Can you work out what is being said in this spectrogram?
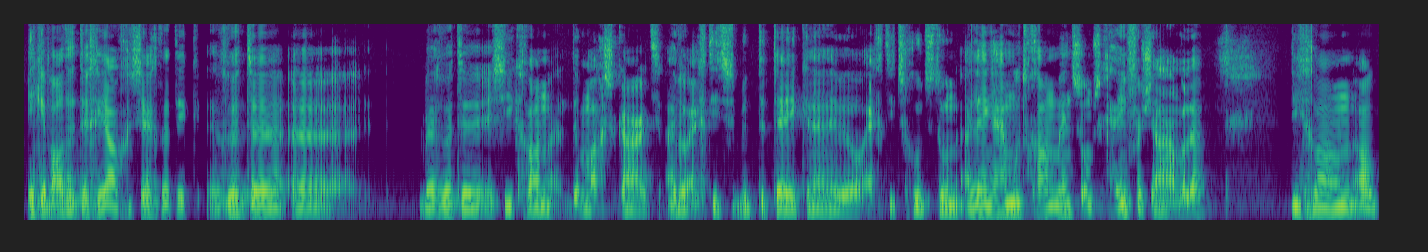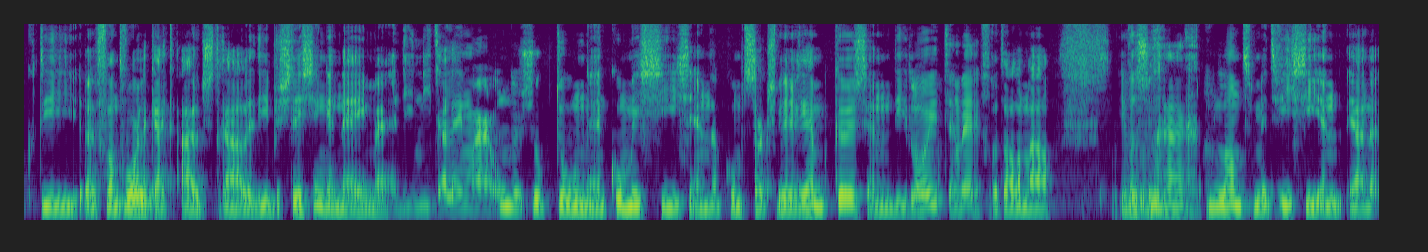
Ik heb altijd tegen jou gezegd dat ik Rutte. Bij Rutte zie ik gewoon de machtskaart. Hij wil echt iets betekenen en hij wil echt iets goeds doen. Alleen hij moet gewoon mensen om zich heen verzamelen. Die gewoon ook die eh, verantwoordelijkheid uitstralen, die beslissingen nemen. En die niet alleen maar onderzoek doen en commissies. En dan komt straks weer Remkes en Deloitte en weet ik wat allemaal. Je wil zo graag een land met visie. En ja, nou,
